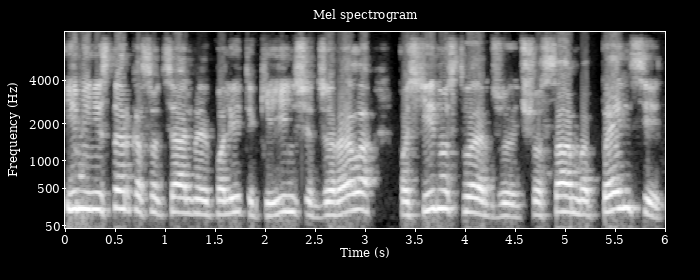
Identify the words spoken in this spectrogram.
і Міністерка соціальної політики, і інші джерела постійно стверджують, що саме пенсії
